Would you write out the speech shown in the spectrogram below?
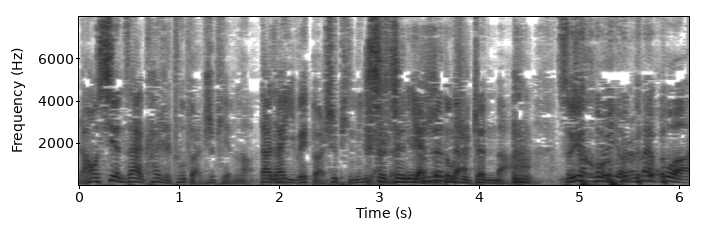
然后现在开始出短视频了，大家以为短视频里演的是真的演的都是真的啊，所以有人卖货，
